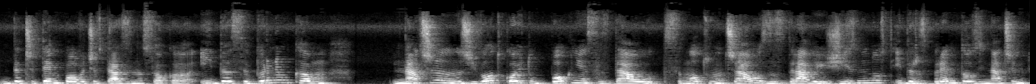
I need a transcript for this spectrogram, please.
да четем повече в тази насока и да се върнем към начина на живот, който Бог ни е създал от самото начало за здраве и жизненост и да разберем този начин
